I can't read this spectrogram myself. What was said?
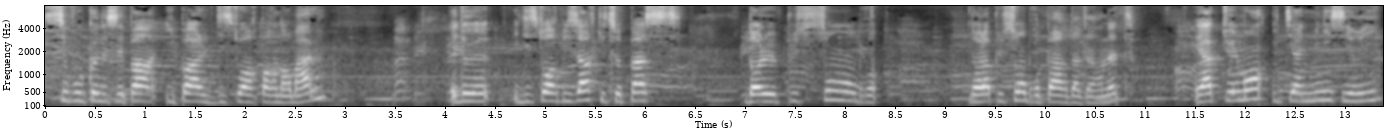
Si vous ne connaissez pas, il parle d'histoires paranormales et d'histoires bizarres qui se passent dans le plus sombre, dans la plus sombre part d'internet. Et actuellement, il tient une mini-série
